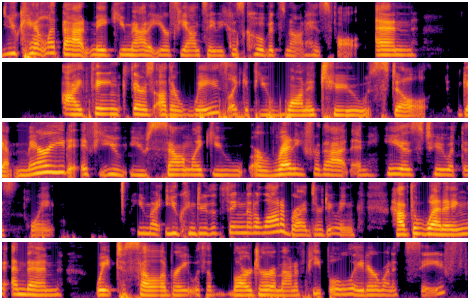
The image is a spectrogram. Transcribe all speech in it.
you can't let that make you mad at your fiance because covid's not his fault and i think there's other ways like if you wanted to still get married if you you sound like you are ready for that and he is too at this point you might you can do the thing that a lot of brides are doing have the wedding and then wait to celebrate with a larger amount of people later when it's safe.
